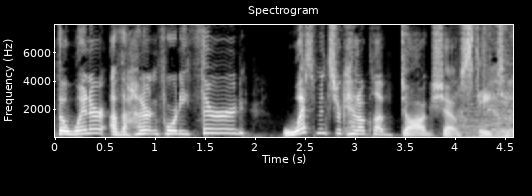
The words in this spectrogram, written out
the winner of the 143rd Westminster Kennel Club Dog Show. Stay tuned.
